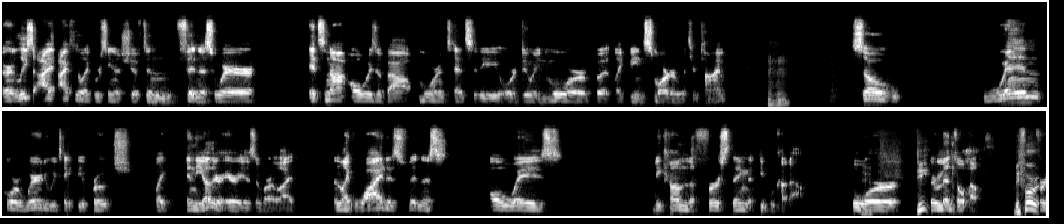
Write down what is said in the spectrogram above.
or at least I, I feel like we're seeing a shift in fitness where it's not always about more intensity or doing more, but like being smarter with your time. Mm-hmm. So when or where do we take the approach like in the other areas of our life? And like why does fitness always become the first thing that people cut out or Do you- their mental health? before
